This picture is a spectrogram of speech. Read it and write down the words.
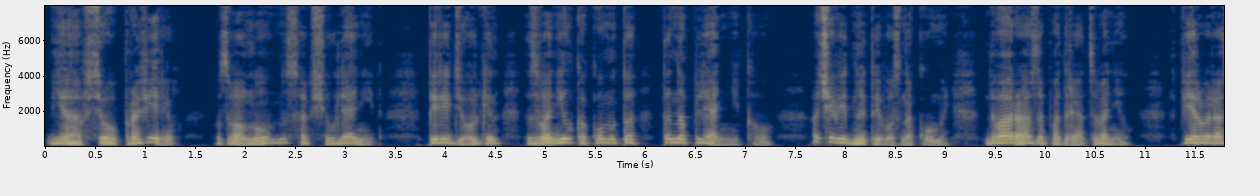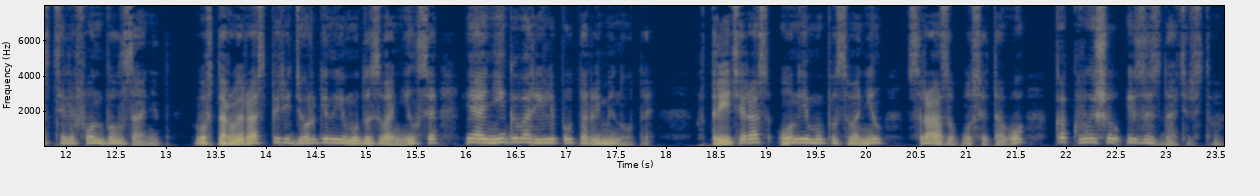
«Я все проверил», — взволнованно сообщил Леонид. Передергин звонил какому-то Тоноплянникову. Очевидно, это его знакомый. Два раза подряд звонил. В первый раз телефон был занят. Во второй раз Передергин ему дозвонился, и они говорили полторы минуты. В третий раз он ему позвонил сразу после того, как вышел из издательства.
